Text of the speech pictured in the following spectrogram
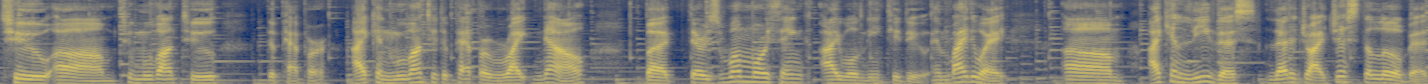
to um, to move on to the pepper. I can move on to the pepper right now but there's one more thing I will need to do. And by the way, um, I can leave this, let it dry just a little bit,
